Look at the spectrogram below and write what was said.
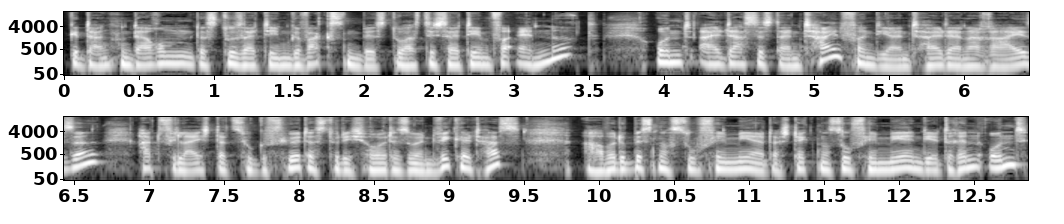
Gedanken darum, dass du seitdem gewachsen bist. Du hast dich seitdem verändert und all das ist ein Teil von dir, ein Teil deiner Reise, hat vielleicht dazu geführt, dass du dich heute so entwickelt hast, aber du bist noch so viel mehr, da steckt noch so viel mehr in dir drin und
